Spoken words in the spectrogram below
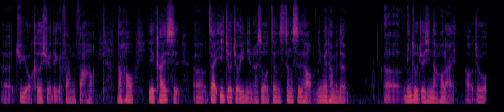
呃具有科学的一个方法哈。然后也开始呃，在一九九一年的时候正正式哈，因为他们的。呃，民主觉醒党后来哦就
